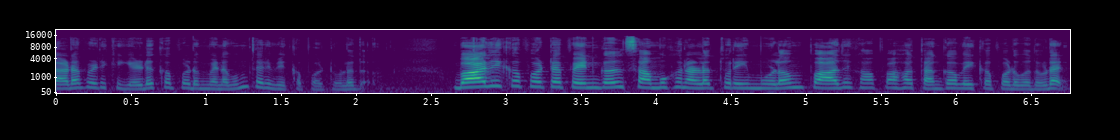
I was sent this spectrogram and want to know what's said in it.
நடவடிக்கை எடுக்கப்படும் எனவும் தெரிவிக்கப்பட்டுள்ளது. பாதிக்கப்பட்ட பெண்கள் சமூக நலத்துறை மூலம் பாதுகாப்பாக தங்க வைக்கப்படுவதுடன்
